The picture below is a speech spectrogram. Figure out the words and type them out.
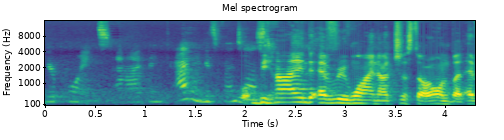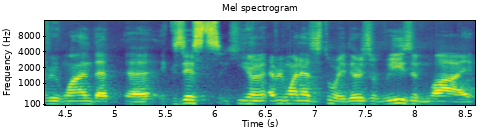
your points, and I think I think it's fantastic. Well, behind every wine, not just our own, but every wine that uh, exists here, every wine has a story. There's a reason why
